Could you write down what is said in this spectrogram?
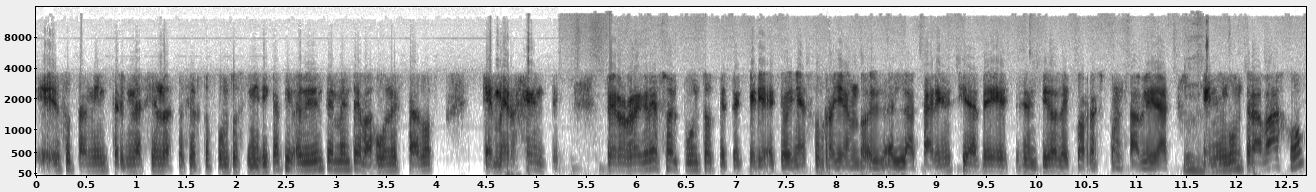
eso también termina siendo hasta cierto punto significativo, evidentemente bajo un estado emergente. Pero regreso al punto que te quería que venía subrayando, la carencia de ese sentido de corresponsabilidad. En ningún trabajo,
